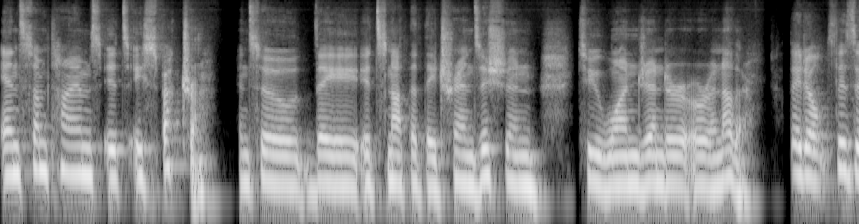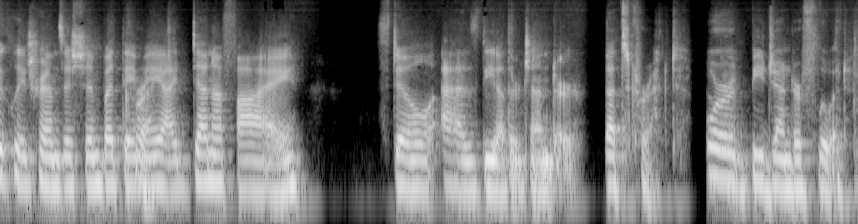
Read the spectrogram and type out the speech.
And sometimes it's a spectrum. And so they it's not that they transition to one gender or another. They don't physically transition, but they correct. may identify still as the other gender. That's correct. Or be gender fluid.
